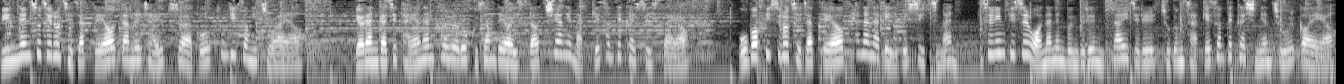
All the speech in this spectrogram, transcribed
린넨 소재로 제작되어 땀을 잘 흡수하고 통기성이 좋아요. 11가지 다양한 컬러로 구성되어 있어 취향에 맞게 선택할 수 있어요. 오버핏으로 제작되어 편안하게 입을 수 있지만 슬림핏을 원하는 분들은 사이즈를 조금 작게 선택하시면 좋을 거예요.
